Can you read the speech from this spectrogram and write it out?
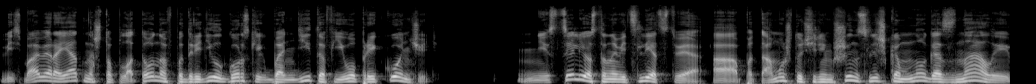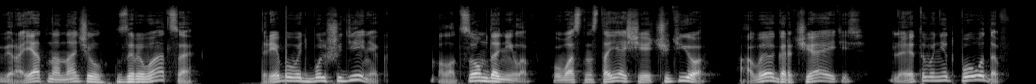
Весьма вероятно, что Платонов подрядил горских бандитов его прикончить. Не с целью остановить следствие, а потому что Черемшин слишком много знал и, вероятно, начал зарываться, требовать больше денег. Молодцом, Данилов, у вас настоящее чутье, а вы огорчаетесь. Для этого нет поводов.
